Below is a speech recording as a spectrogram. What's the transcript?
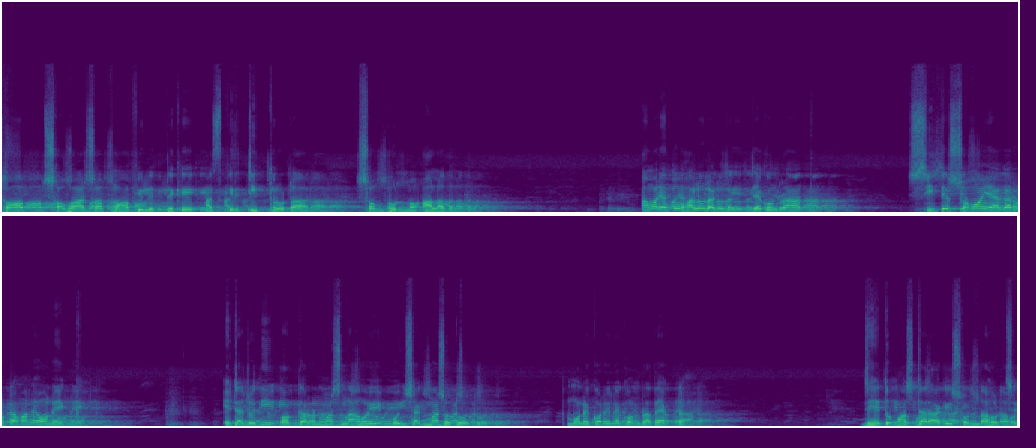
সব সভা সব মাহফিলের থেকে আজকের চিত্রটা সম্পূর্ণ আলাদা। আমার এত ভালো লাগছে যখন রাত শীতের সময় এগারোটা মানে অনেক। এটা যদি অজ্ঞারণ মাস না হয়ে বৈশাখ মাস হতো, মনে করেন এখন রাত একটা। যেহেতু পাঁচটার আগে সন্ধ্যা হচ্ছে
